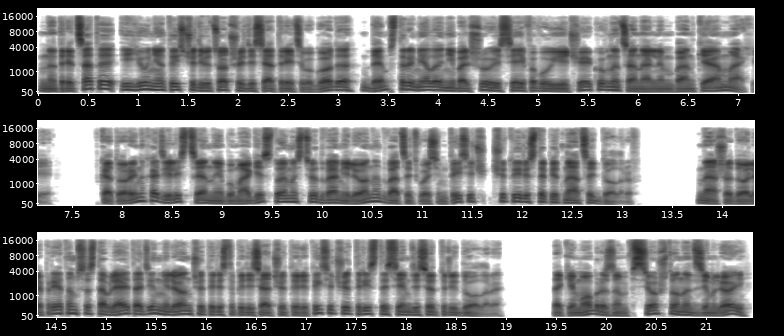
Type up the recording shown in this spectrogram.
На 30 июня 1963 года Демпстер имела небольшую сейфовую ячейку в Национальном банке Амахи, в которой находились ценные бумаги стоимостью 2 миллиона 28 415 долларов. Наша доля при этом составляет 1 миллион 454 тысячи 373 доллара. Таким образом, все, что над землей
